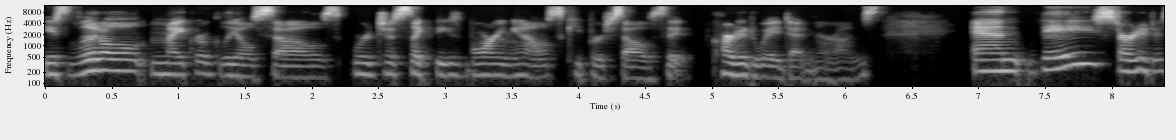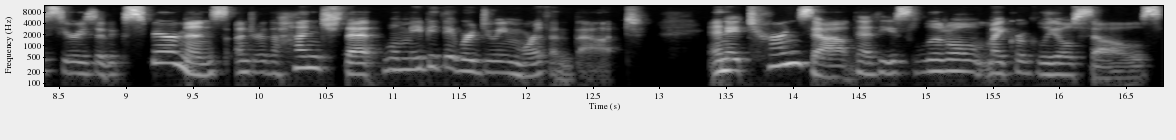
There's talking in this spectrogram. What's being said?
these little microglial cells were just like these boring housekeeper cells that carted away dead neurons. And they started a series of experiments under the hunch that, well, maybe they were doing more than that. And it turns out that these little microglial cells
